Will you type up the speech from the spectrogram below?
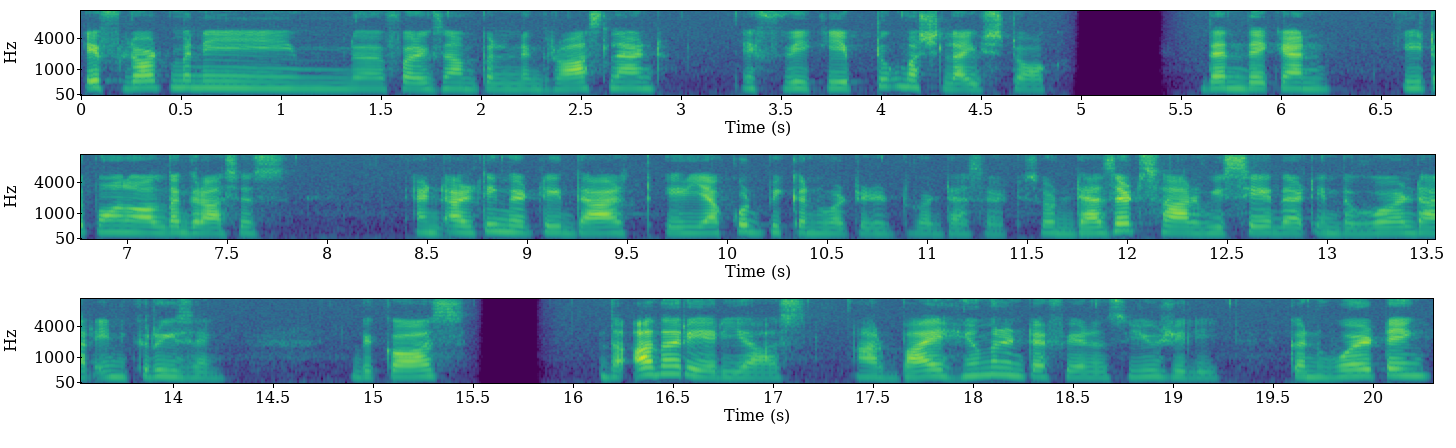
if lot many, mm, uh, for example, in a grassland, if we keep too much livestock, then they can eat upon all the grasses and ultimately that area could be converted into a desert. So, deserts are we say that in the world are increasing because the other areas are by human interference usually converting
